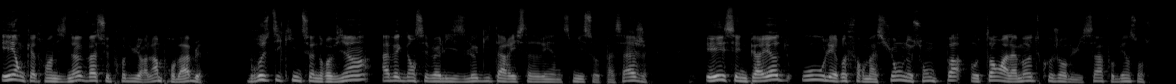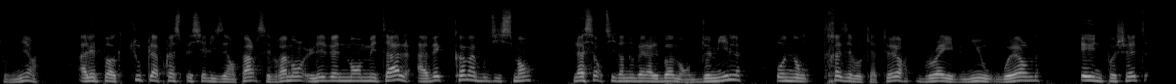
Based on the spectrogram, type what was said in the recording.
Et en 99 va se produire l'improbable. Bruce Dickinson revient, avec dans ses valises le guitariste Adrian Smith au passage, Et c'est une période où les reformations ne sont pas autant à la mode qu'aujourd'hui. Ça, faut bien s'en souvenir. À l'époque, toute la presse spécialisée en parle. C'est vraiment l'événement métal avec comme aboutissement la sortie d'un nouvel album en 2000 au nom très évocateur, Brave New World, et une pochette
